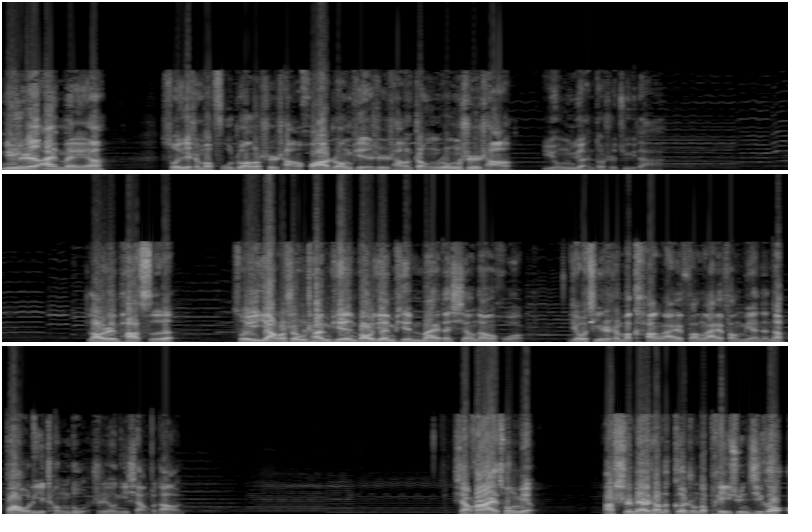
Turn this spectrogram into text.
女人爱美啊，所以什么服装市场、化妆品市场、整容市场，永远都是巨大。老人怕死，所以养生产品、保健品卖的相当火，尤其是什么抗癌、防癌方面的，那暴利程度只有你想不到的。小孩爱聪明。啊，市面上的各种的培训机构，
